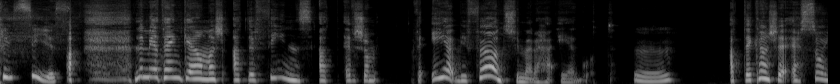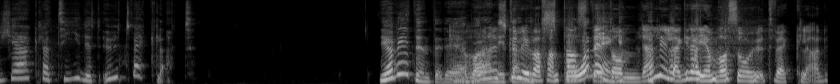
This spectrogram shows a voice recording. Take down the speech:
Precis. Nej, men jag tänker annars att det finns, att eftersom för e, vi föds ju med det här egot, Mm. att det kanske är så jäkla tidigt utvecklat. Jag vet inte, det är Ja, bara en det liten skulle ju vara fantastiskt om den lilla grejen var så utvecklad.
